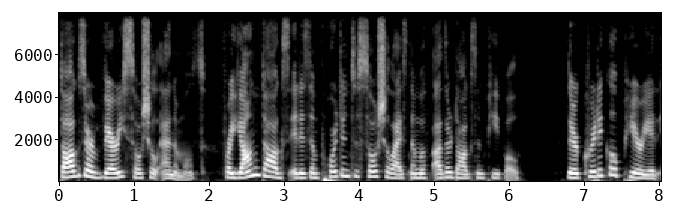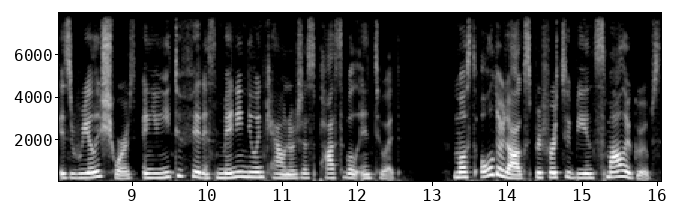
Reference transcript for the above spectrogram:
Dogs are very social animals. For young dogs, it is important to socialize them with other dogs and people. Their critical period is really short, and you need to fit as many new encounters as possible into it. Most older dogs prefer to be in smaller groups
